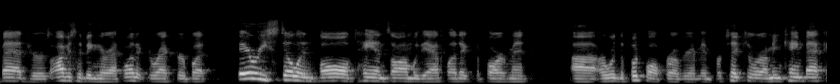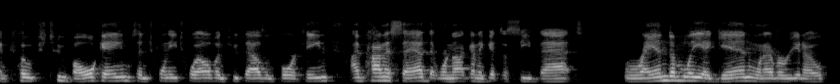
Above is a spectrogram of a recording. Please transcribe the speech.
Badgers, obviously being their athletic director, but very still involved hands on with the athletic department uh, or with the football program in particular. I mean, came back and coached two bowl games in 2012 and 2014. I'm kind of sad that we're not going to get to see that randomly again whenever, you know,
